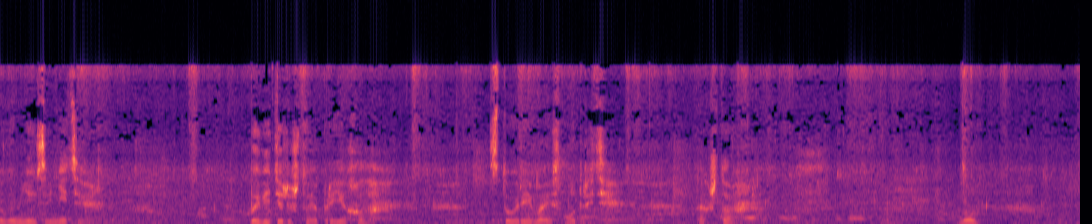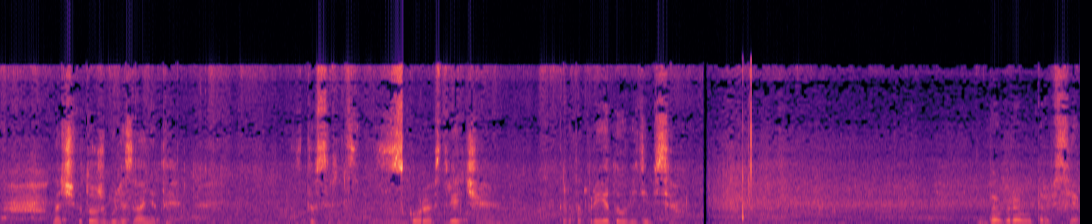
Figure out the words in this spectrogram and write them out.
Но вы меня извините. Вы видели, что я приехала. Истории мои смотрите. Так что, ну, значит, вы тоже были заняты. До скорой встречи. Когда приеду, увидимся. Доброе утро всем.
